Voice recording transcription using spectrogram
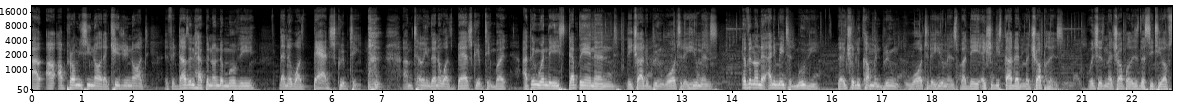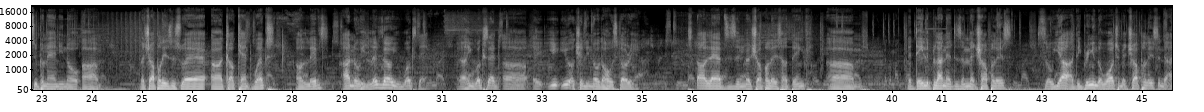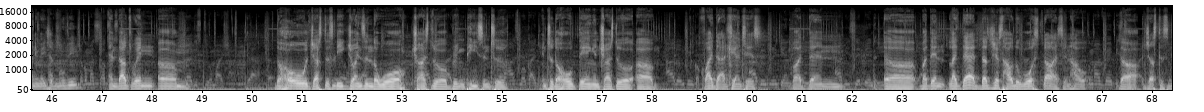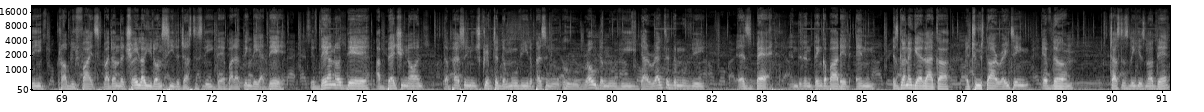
i i, promise you not i kid you not. If it doesn't happen on the movie then it was bad scripting. I'm telling you then it was bad scripting. But I think when they step in and they try to bring war to the humans, even on the animated movie, they actually come and bring war to the humans, but they actually start at Metropolis, which is Metropolis, the city of Superman. You know, um, Metropolis is where uh, Clark Kent works or lives. I know he lives there, he works there. Uh, he works at. Uh, you you actually know the whole story. Star Labs is in Metropolis, I think. Um, the Daily Planet is in Metropolis. So yeah, they bring in the war to Metropolis in the animated movie, and that's when um, the whole Justice League joins in the war, tries to bring peace into into the whole thing, and tries to uh, fight the Atlantis. But then, uh, but then like that, that's just how the war starts and how the Justice League probably fights. But on the trailer, you don't see the Justice League there. But I think they are there. If they are not there, I bet you not. The person who scripted the movie, the person who, who wrote the movie, directed the movie, is bad and didn't think about it, and it's gonna get like a, a two star rating if the Justice League is not there.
